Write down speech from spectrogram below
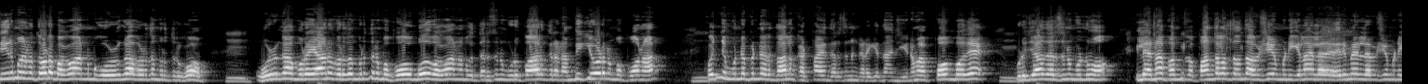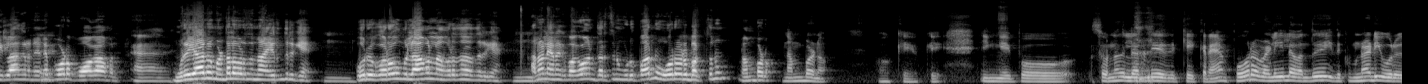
தீர்மானத்தோட பகவான் நமக்கு ஒழுங்கா விரதம் இருந்திருக்கோம். ஒழுங்கா முறையான விரதம் இருந்து நம்ம போகும்போது பகவான் நமக்கு தரிசனம் கொடுப்பாருங்கிற நம்பிக்கையோட நம்ம போனால் கொஞ்சம் முன்ன பின்ன இருந்தாலும் கட்டாயம் தரிசனம் கிடைக்க தான் செய்யும். நம்ம போகும்போதே முடிஞ்சா தரிசனம் பண்ணுவோம். இல்லைன்னா பந்த பந்தளத்தை வந்து அபிஷேகம் பண்ணிக்கலாம் இல்லை எரிமேல அபிஷேகம் பண்ணிக்கலாங்கிற நினைப்போட போகாமல். முறையான மண்டல விரதம் நான் இருந்திருக்கேன். ஒரு குறவும் இல்லாமல் நான் விரதம் இருந்திருக்கேன். அதனால எனக்கு பகவான் தரிசனம் கொடுப்பாருன்னு ஒரு ஒரு பக்தனும் நம்பணும். நம்பணும். Okay okay. இங்கே இப்போது சொன்னதுலேருந்தே இது கேட்குறேன் போகிற வழியில் வந்து இதுக்கு முன்னாடி ஒரு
